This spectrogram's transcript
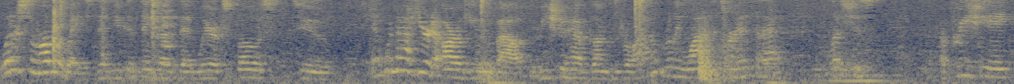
What are some other ways that you can think of that we're exposed to? And we're not here to argue about we should have gun control. I don't really want it to turn into that. Let's just appreciate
